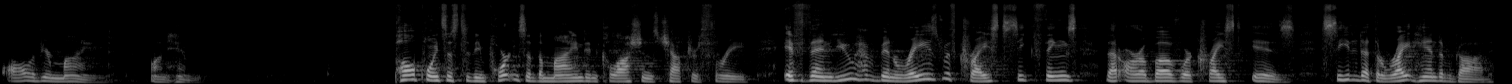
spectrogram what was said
all of your mind on him. Paul points us to the importance of the mind in Colossians chapter 3. If then you have been raised with Christ, seek things that are above where Christ is, seated at the right hand of God.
